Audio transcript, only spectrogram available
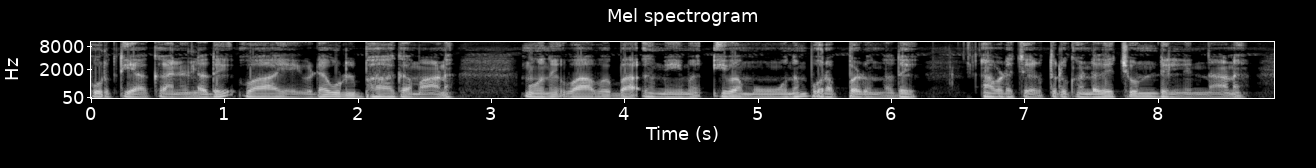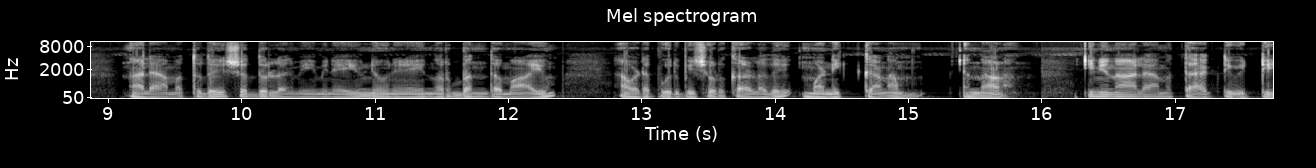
പൂർത്തിയാക്കാനുള്ളത് വായയുടെ ഉൾഭാഗമാണ്. മൂന്ന് വാവ് ബ മീമ് ഇവ മൂന്നും പുറപ്പെടുന്നത് അവിടെ ചേർത്തെടുക്കേണ്ടത് ചുണ്ടിൽ നിന്നാണ്. നാലാമത്തത് ഷദ്ദുള്ള മീമിനെയും നൂനിനെയും നിർബന്ധമായും അവിടെ പൂരിപ്പിച്ചു കൊടുക്കാനുള്ളത് മണിക്കണം എന്നാണ്. ഇനി നാലാമത്തെ ആക്ടിവിറ്റി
